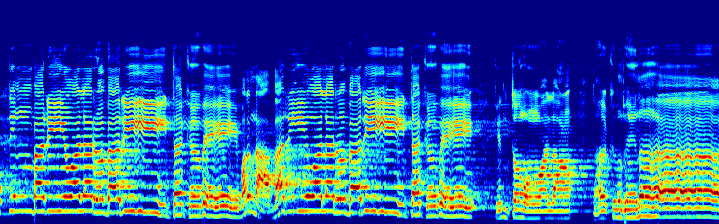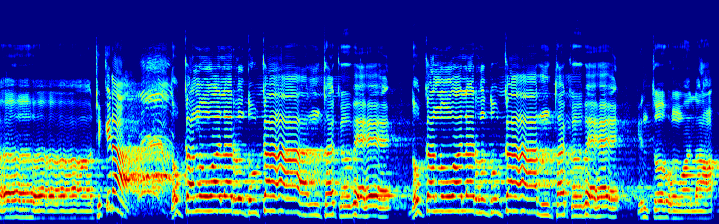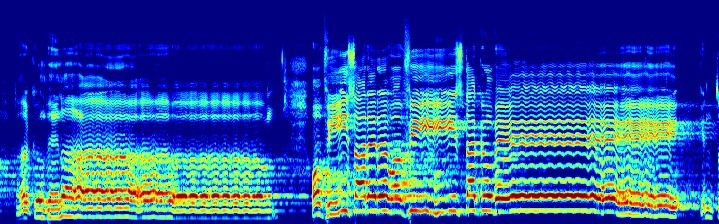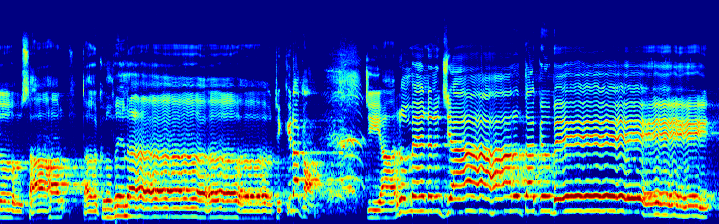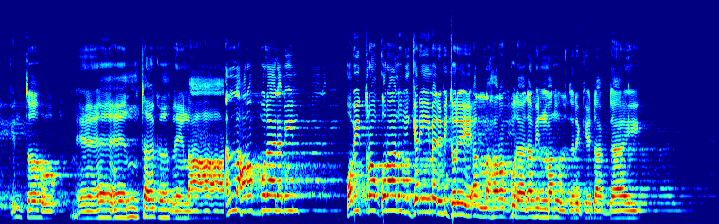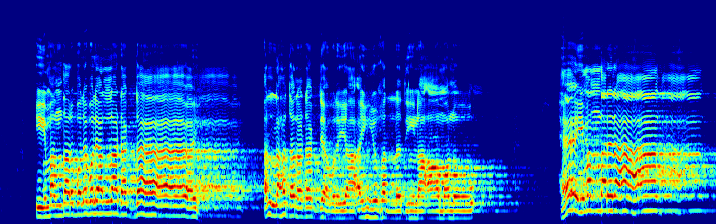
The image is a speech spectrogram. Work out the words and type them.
একদিন বাড়িওয়ালার বাড়ি থাকবে। বলেন না, বাড়িওয়ালার বাড়ি থাকবে, কিন্তু ওয়ালা থাকবে না। ঠিক না? দোকানওয়ালার দোকান থাকবে, দোকানওয়ালার দোকান থাকবে, কিন্তু ওয়ালা থাকবে না। অফিসারের অফিস থাকবে। কিন্তু সার থাকবে না। ঠিক কি না কম চেয়ার থাকবে। কিন্তু থাকবে না। আল্লাহ রব্বুল আলামিন পবিত্র কোরআনুল করিমের ভিতরে আল্লাহ রব্বুল আলামিন মানুষদেরকে ডাক দেয়। ইমানদার বলে বলে আল্লাহ ডাক দেয়। আল্লাহ তাআলা ডাক দেয়া বলে আমানু, হে ইমানদারেরা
